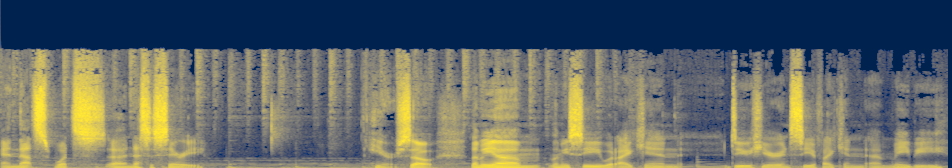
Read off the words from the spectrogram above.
and that's what's uh, necessary here so let me um let me see what i can do here and see if I can uh, maybe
